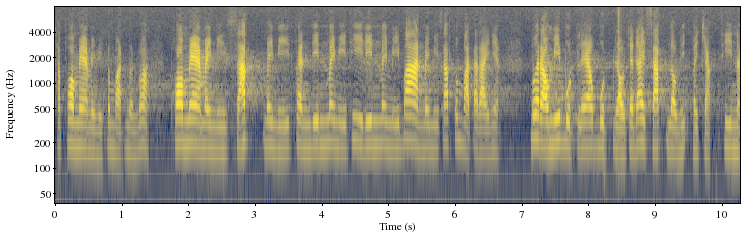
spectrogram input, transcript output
ถ้าพ่อแม่ไม่มีสมบัติเหมือนว่า พ่อแม่ไม่มีทรัพย์ ไม่มีแผ่นดิน ไม่มีที่ดิน ไม่มีบ้าน ไม่มีทรัพย์สมบัติอะไรเนี่ย เมื่อเรามีบุตรแล้วบุตรเราจะได้ทรัพย์เหล่านี้ไปจากที่ไหน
